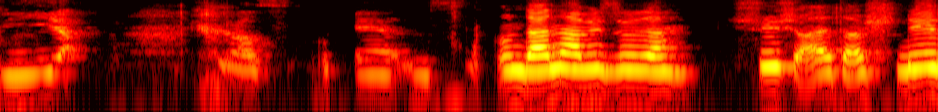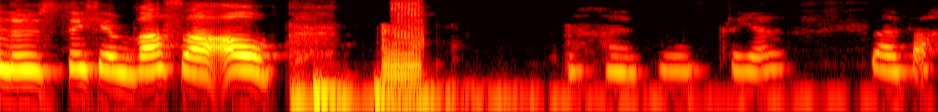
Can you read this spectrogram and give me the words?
Ja. Krass. Er ist. und dann habe ich so gesagt, tschüss, Alter, Schnee löst sich im Wasser auf. Ja, das ist einfach.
